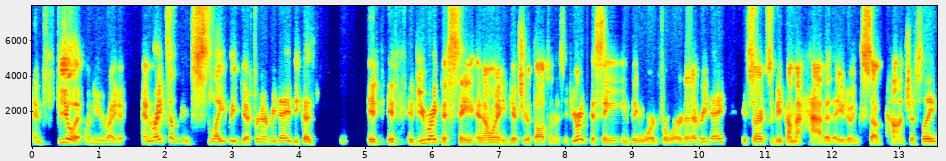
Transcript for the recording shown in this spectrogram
and feel it when you write it and write something slightly different every day because if if if you write the same and i want to get your thoughts on this if you write the same thing word for word every day it starts to become a habit that you're doing subconsciously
